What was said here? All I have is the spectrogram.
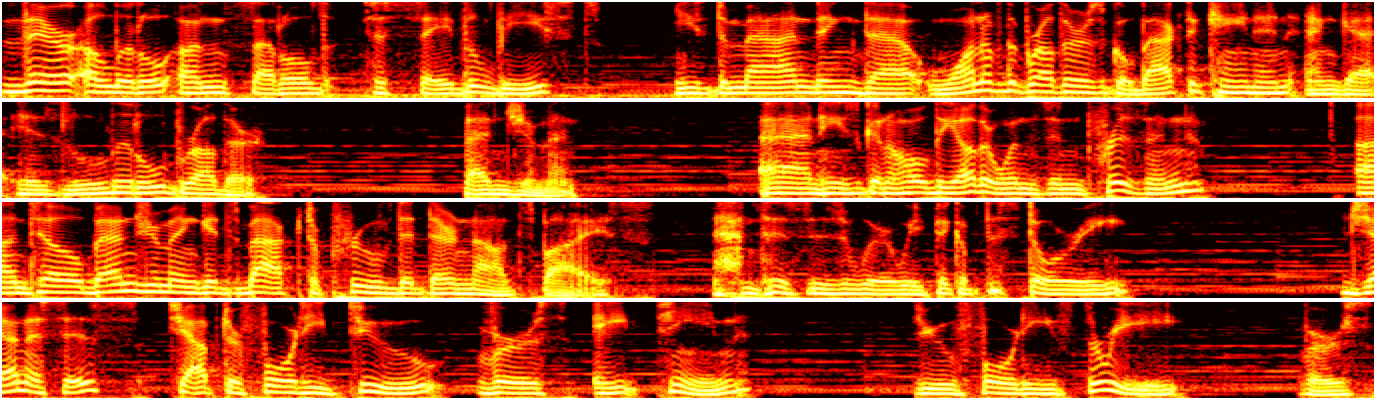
they're a little unsettled, to say the least. He's demanding that one of the brothers go back to Canaan and get his little brother Benjamin. And he's going to hold the other ones in prison until Benjamin gets back to prove that they're not spies. And this is where we pick up the story. Genesis chapter 42, verse 18 through 43, verse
